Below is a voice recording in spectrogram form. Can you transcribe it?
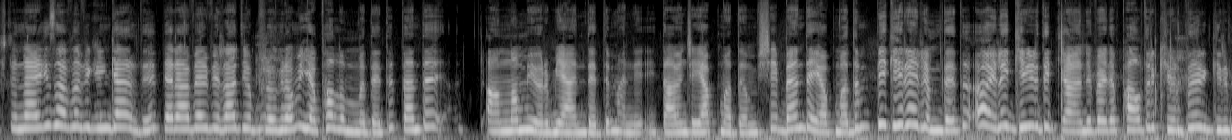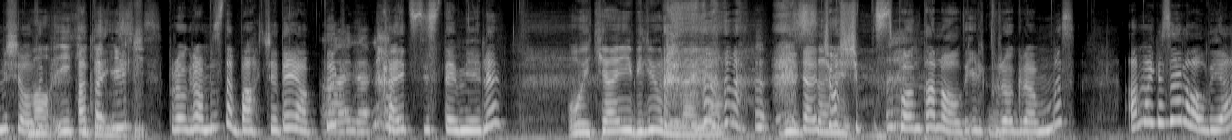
işte Nergiz abla bir gün geldi. Beraber bir radyo programı yapalım mı dedi. Ben de anlamıyorum yani dedim. Hani daha önce yapmadığım bir şey. Ben de yapmadım. Bir girelim dedi. Öyle girdik yani böyle paldır küldür girmiş olduk. Ki Hatta ilk girmişsiniz. programımızı da bahçede yaptık. Aynen. Kayıt sistemiyle. O hikayeyi biliyorum ben ya. Biz Yani hani- çok spontan oldu ilk programımız. Ama güzel oldu ya.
